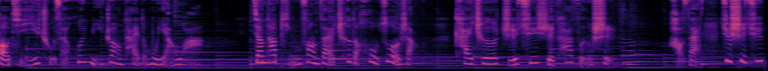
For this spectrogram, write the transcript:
抱起已处在昏迷状态的牧羊娃，将他平放在车的后座上，开车直驱日喀则市。好在距市区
